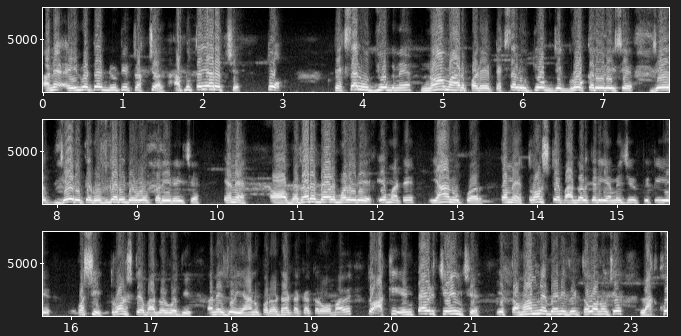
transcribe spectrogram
અને ઇન્વર્ટેડ ડ્યુટી સ્ટ્રક્ચર આપણું તૈયાર જ છે. ટેક્સટાઇલ ઉદ્યોગને ન માર પડે, ટેક્સટાઇલ ઉદ્યોગ જે ગ્રો કરી રહી છે, જે જે રીતે રોજગારી ડેવલપ કરી રહી છે, એને વધારે બળ મળી રહે એ માટે યાન ઉપર તમે ત્રણ સ્ટેપ આગળ કરી એમએજીપીટીએ પછી ત્રણ સ્ટેપ આગળ વધી અને જો યાન ઉપર અઢાર ટકા કરવામાં આવે, તો આખી એન્ટાયર ચેન છે એ તમામને બેનિફિટ થવાનો છે, લાખો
